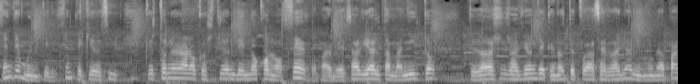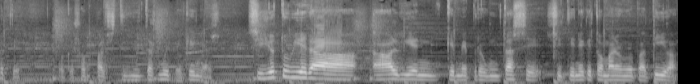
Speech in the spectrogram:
gente muy inteligente, quiero decir, que esto no era una cuestión de no conocer, para empezar ya el tamañito te da la sensación de que no te puede hacer daño a ninguna parte, porque son pastillitas muy pequeñas. Si yo tuviera a alguien que me preguntase si tiene que tomar homeopatía,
